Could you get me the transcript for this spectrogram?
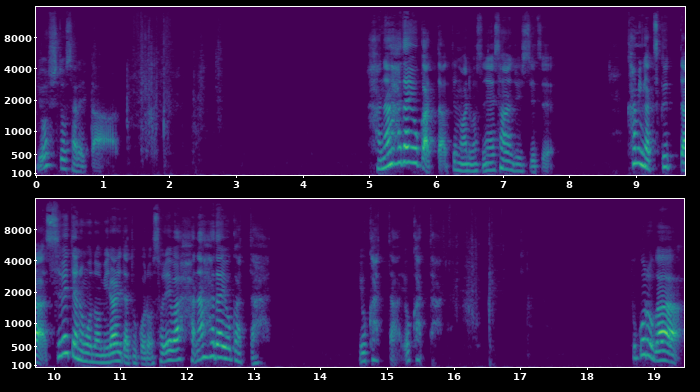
よしとされた。甚だ良かったっていうのもありますね。31節。神が作ったすべてのものを見られたところ、それは甚だ良かった。良かった、良かった。ところが、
